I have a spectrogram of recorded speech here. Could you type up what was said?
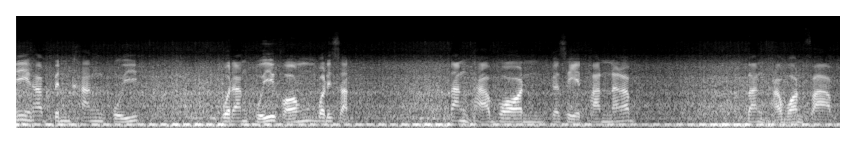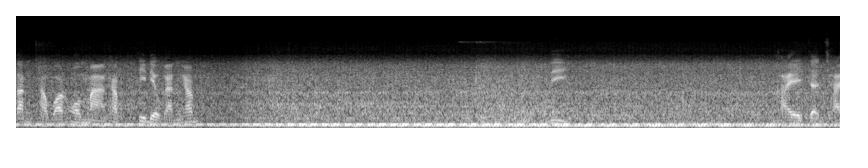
นี่ครับเป็นคลังปุ๋ยโกดังปุ๋ยของบริษัท ตั้งถาวรเกษตรพันธุ์นะครับ ตั้งถาวรฟาร์มตั้งถาวรโฮมมาครับที่เดียวกันครับ นี่ ใครจะใช้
